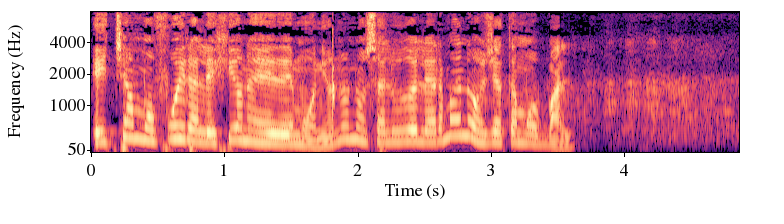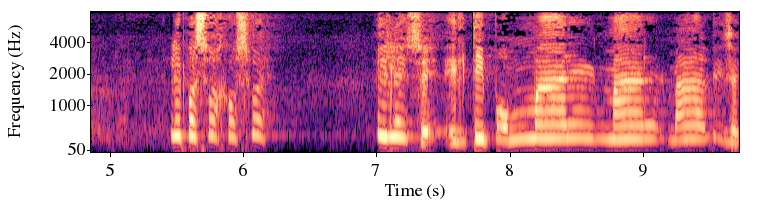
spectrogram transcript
Echamos fuera legiones de demonios. ¿No nos saludó el hermano ya estamos mal? Le pasó a Josué. Le dice, el tipo mal, mal, mal. Dice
